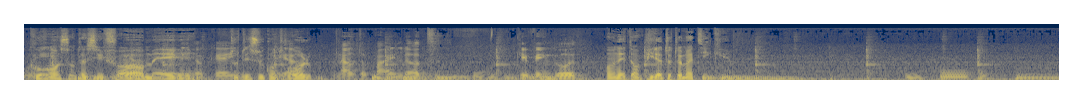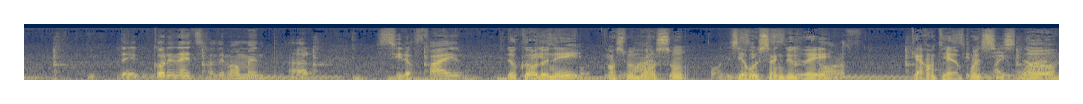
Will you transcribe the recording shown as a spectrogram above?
courants sont assez forts, mais tout est sous contrôle. On est en pilote automatique. The coordinates at the moment are 05 Nos coordonnées en ce moment sont 0,5 degrés, 41,6 nord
